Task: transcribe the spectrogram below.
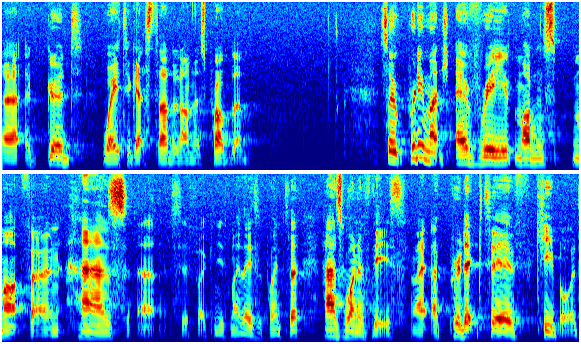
a good way to get started on this problem? So pretty much every modern smartphone has, uh, see if I can use my laser pointer, has one of these, right, a predictive keyboard.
